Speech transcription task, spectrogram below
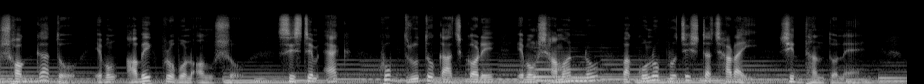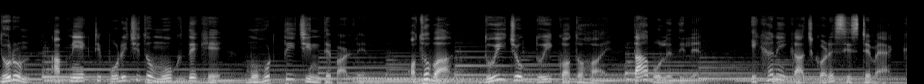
স্বজ্ঞাত এবং আবেগপ্রবণ অংশ। সিস্টেম এক, খুব দ্রুত কাজ করে এবং সামান্য বা কোনো প্রচেষ্টা ছাড়াই সিদ্ধান্ত নেয়। ধরুন, আপনি একটি পরিচিত মুখ দেখে মুহূর্তেই চিনতে পারলেন, অথবা দুই যোগ দুই কত হয় তা বলে দিলেন। এখানেই কাজ করে সিস্টেম এক।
